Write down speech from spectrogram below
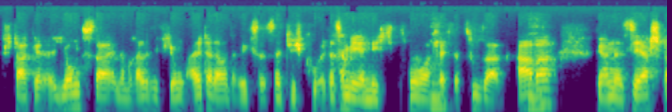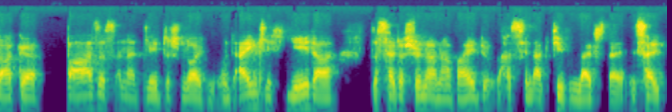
starke Jungs da in einem relativ jungen Alter da unterwegs sind, ist natürlich cool. Das haben wir hier nicht, das muss man mhm. vielleicht dazu sagen. Aber mhm. wir haben eine sehr starke Basis an athletischen Leuten und eigentlich jeder, das ist halt das Schöne an Hawaii, du hast hier einen aktiven Lifestyle. Ist halt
